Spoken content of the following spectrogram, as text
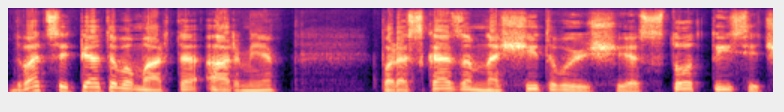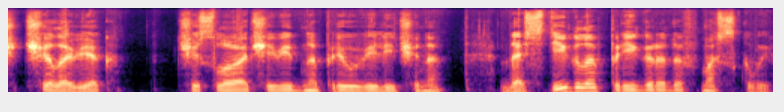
25 марта армия, по рассказам насчитывающая 100 тысяч человек, число, очевидно, преувеличено, достигла пригородов Москвы.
